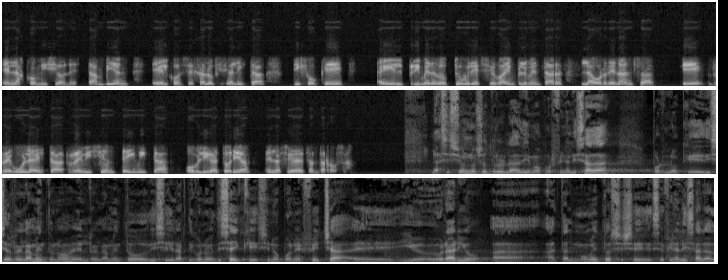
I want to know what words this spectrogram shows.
en las comisiones. También el concejal oficialista dijo que el primero de octubre se va a implementar la ordenanza que regula esta revisión técnica obligatoria en la ciudad de Santa Rosa. La sesión nosotros la dimos por finalizada por lo que dice el reglamento, ¿no? El reglamento dice el artículo 96 que si no pone fecha eh, y horario a, tal momento se, se, finaliza a las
